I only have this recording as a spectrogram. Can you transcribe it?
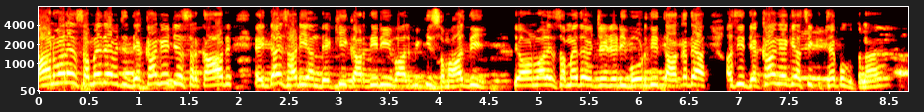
ਆਉਣ ਵਾਲੇ ਸਮੇਂ ਦੇ ਵਿੱਚ ਦੇਖਾਂਗੇ ਜੇ ਸਰਕਾਰ ਇਦਾਂ ਹੀ ਸਾਡੀ ਅਣਦੇਖੀ ਕਰਦੀ ਰਹੀ, ਵਾਲਮੀਕੀ ਸਮਾਜ ਦੀ, ਤੇ ਆਉਣ ਵਾਲੇ ਸਮੇਂ ਦੇ ਵਿੱਚ ਜਿਹੜੀ ਵੋਟ ਦੀ ਤਾਕਤ ਆ, ਅਸੀਂ ਦੇਖਾਂਗੇ ਕਿ ਅਸੀਂ ਕਿੱਥੇ ਭੁਗਤਣਾ ਹੈ।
